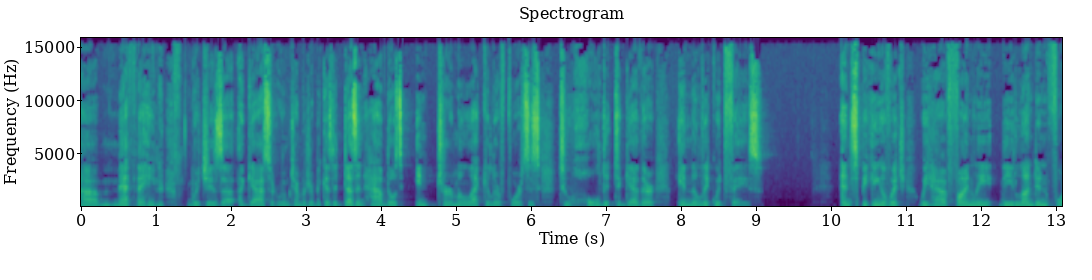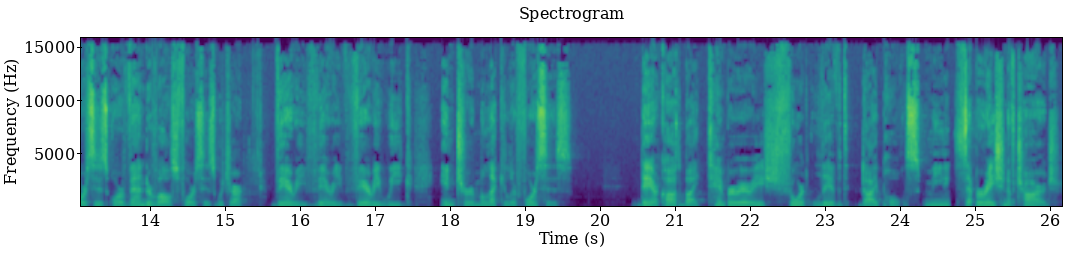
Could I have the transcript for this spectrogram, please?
uh, methane, which is a, a gas at room temperature because it doesn't have those intermolecular forces to hold it together in the liquid phase. And speaking of which, we have finally the London forces or van der Waals forces, which are very, very, very weak intermolecular forces. They are caused by temporary, short lived dipoles, meaning separation of charge.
